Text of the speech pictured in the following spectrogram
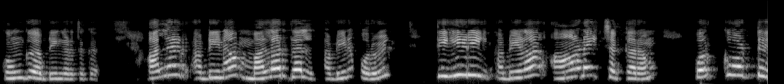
கொங்கு அப்படிங்கிறதுக்கு. அலர் அப்படின்னா மலர்தல் அப்படின்னு பொருள். திகிரி அப்படின்னா ஆணை சக்கரம். பொற்கோட்டு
